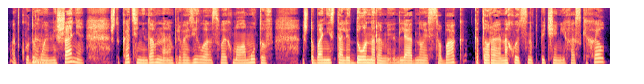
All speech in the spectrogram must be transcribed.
откуда да. мой Мишаня, что Катя недавно привозила своих маламутов, чтобы они стали донорами для одной из собак, которая находится на попечении Husky Help.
